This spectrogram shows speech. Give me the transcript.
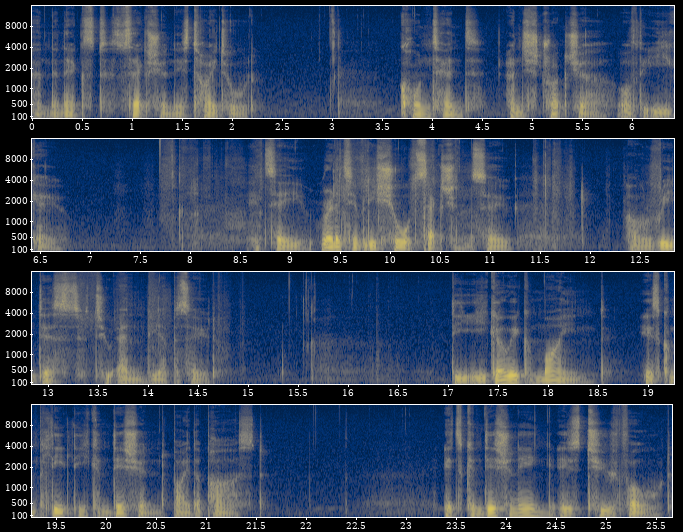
And the next section is titled Content and Structure of the Ego. It's a relatively short section, so I'll read this to end the episode. The egoic mind is completely conditioned by the past. Its conditioning is twofold.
